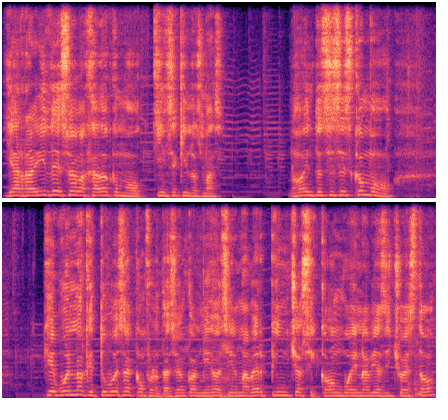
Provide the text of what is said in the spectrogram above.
y a raíz de eso he bajado como 15 kilos más, ¿no? Entonces es como qué bueno que tuvo esa confrontación conmigo, decirme, a ver, pincho sicón, güey, no habías dicho esto.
